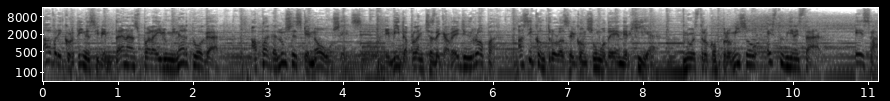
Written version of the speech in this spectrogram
Abre cortinas y ventanas para iluminar tu hogar. Apaga luces que no uses. Evita planchas de cabello y ropa. Así controlas el consumo de energía. Nuestro compromiso es tu bienestar. ESA,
